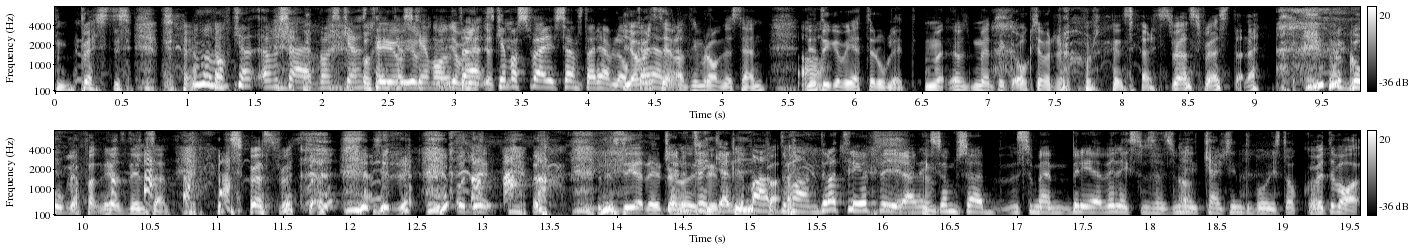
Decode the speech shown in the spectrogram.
Bästis. Ja, Men vad, kan, jag säga, vad ska jag? Ska jag, jag- vara, jag vill- ska jag vara Sveriges sämsta Jag rävlockare? vill säga någonting bra om det sen. Det tycker jag var jätteroligt. Men, men jag tycker också att det var roligt. Så här, Svensk mästare. Googla på Andreas Nilsson. Svensk mästare. Och det, du ser det. Kan du är tänka de, an- de andra tre, fyra liksom, så här, som är bredvid, liksom, så här, som kanske inte bor i Stockholm? Vet du vad?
